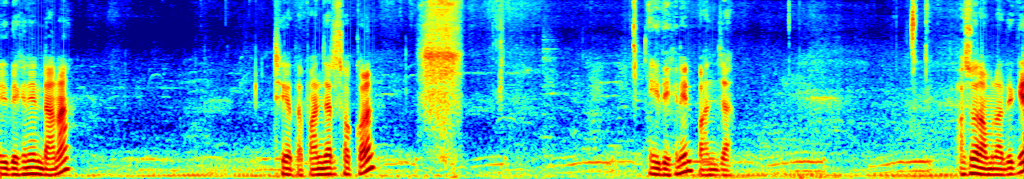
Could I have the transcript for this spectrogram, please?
এই দেখে নিন ডানা। ঠিক আছে পাঞ্জার শক করান। এই দেখে নিন পাঞ্জা। আসুন আপনাদেরকে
